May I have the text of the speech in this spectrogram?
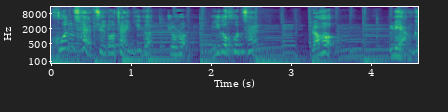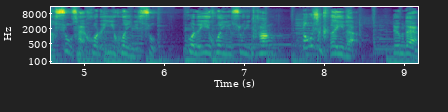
荤菜最多占一个，就是说一个荤菜，然后两个素菜或者一荤一素，或者一荤一素一汤都是可以的，对不对？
